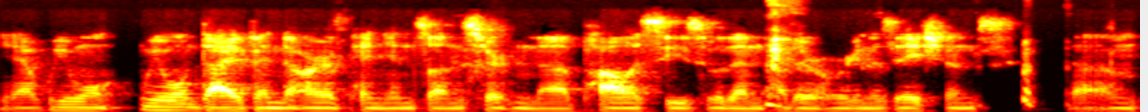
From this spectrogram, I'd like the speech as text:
Yeah, we won't we won't dive into our opinions on certain uh, policies within other organizations. Um,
